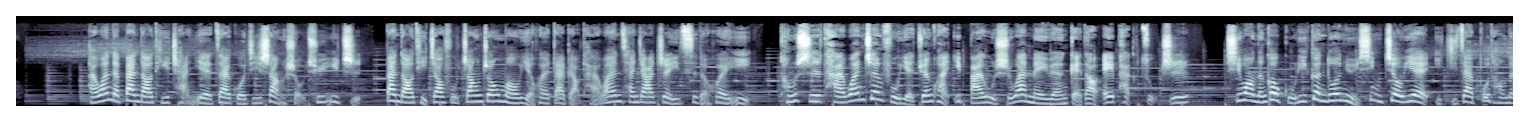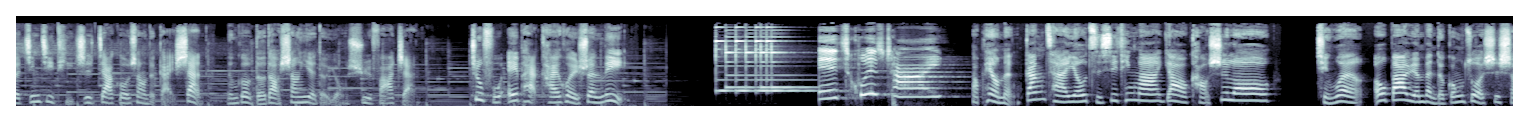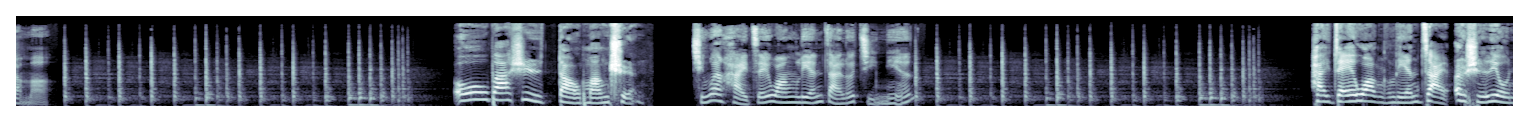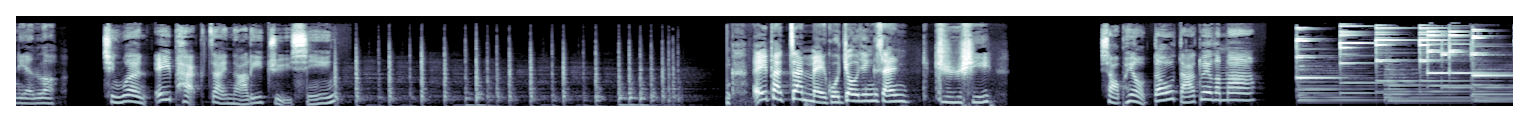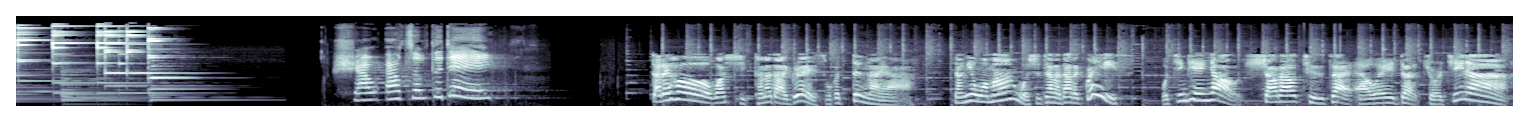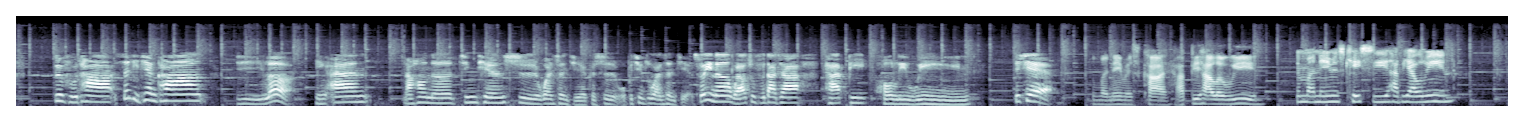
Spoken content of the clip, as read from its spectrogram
台湾的半导体产业在国际上首屈一指，半导体教父张忠谋也会代表台湾参加这一次的会议。同时，台湾政府也捐款一百五十万美元给到 APEC 组织，希望能够鼓励更多女性就业，以及在不同的经济体制架构上的改善，能够得到商业的永续发展。祝福 APEC 开会顺利。It's quiz time！小朋友们，刚才有仔细听吗？要考试喽！请问欧巴原本的工作是什么？欧巴是导盲犬。请问《海贼王》连载了几年？《海贼王》连载二十六年了。请问 APEC 在哪里举行？APEC 在美国旧金山举行。小朋友都答对了吗？Shoutouts of the day。大家好，我是加拿大的 Grace，我个邓来呀，想念我吗？我是加拿大的 Grace，我今天要 shout out to 在 LA 的 Georgina，祝福她身体健康、喜乐、平安。然后呢，今天是万圣节，可是我不庆祝万圣节，所以呢，我要祝福大家 Happy Halloween，谢谢。My name is Kai. Happy Halloween. And my name is Casey. Happy Halloween.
